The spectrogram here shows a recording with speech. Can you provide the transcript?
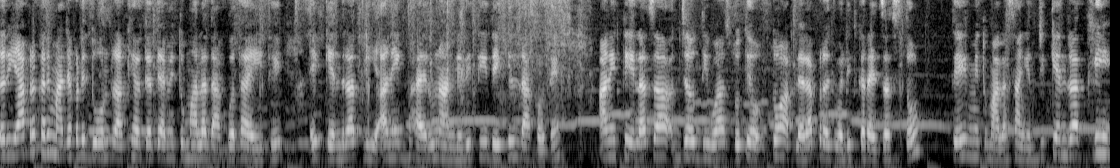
तर या प्रकारे माझ्याकडे दोन राख्या होत्या त्या मी तुम्हाला दाखवत आहे इथे. एक केंद्रातली आणि एक बाहेरून आणलेली ती देखील दाखवते. आणि तेलाचा जो दिवा असतो तो तो आपल्याला प्रज्वलित करायचा असतो. ते मी तुम्हाला सांगेन. जी केंद्रातली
